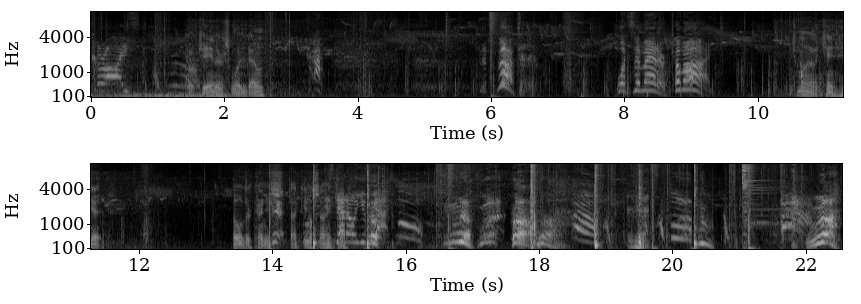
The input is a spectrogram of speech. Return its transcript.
Christ! Okay, there's one down. What's the matter? Come on! Come on, I can't hit. Oh, they're kind of stuck inside Is that here. all you got? Ah! Ah! Ah!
